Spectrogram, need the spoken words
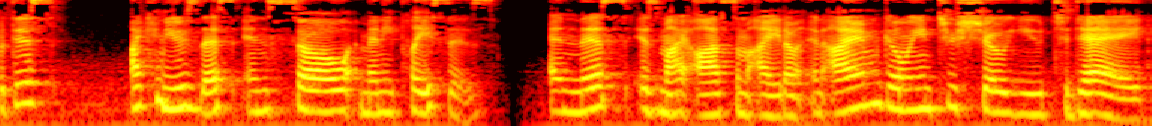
But this, I can use this in so many places. And this is my awesome item. And I'm going to show you today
